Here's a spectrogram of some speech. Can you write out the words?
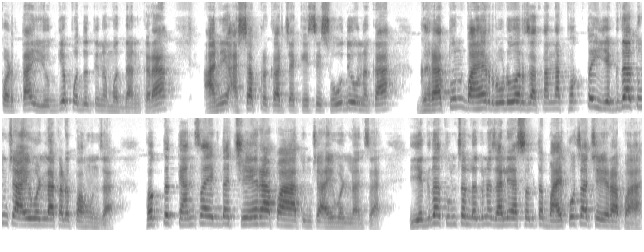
पडता योग्य पद्धतीनं मतदान करा आणि अशा प्रकारच्या केसेस होऊ देऊ नका. घरातून बाहेर रोडवर जाताना फक्त एकदा तुमच्या आई वडिलाकडे पाहून जा. फक्त त्यांचा एकदा चेहरा पहा तुमच्या आई वडिलांचा एकदा तुमचं लग्न झाले असेल तर बायकोचा चेहरा पहा.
